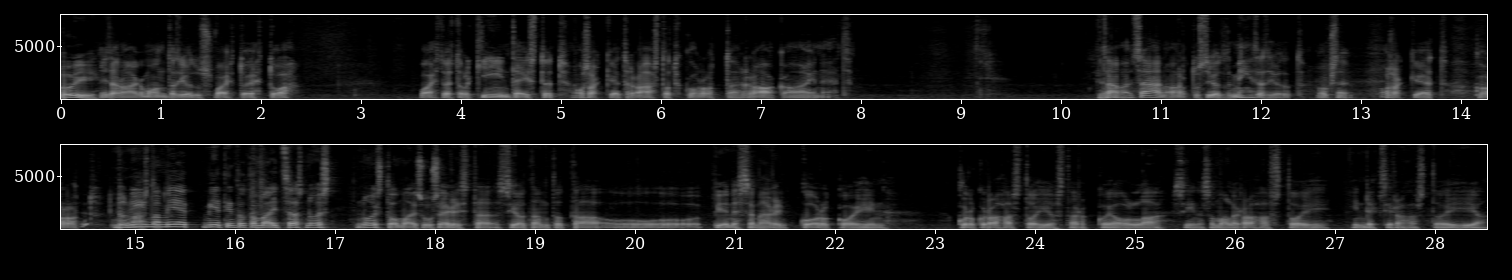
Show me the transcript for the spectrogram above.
Oi. Niitä on aika monta sijoitusvaihtoehtoa. Vaihtoehto oli kiinteistöt, osakkeet, rahastot, korot tai raaka-aineet. Sä, sähän Arttu sijoitat. Mihin sä sijoitat? Onko se osakkeet, korot, No niin, rahastot? mä mie- mietin, tota, mä itse asiassa noista, noista omaisuuseristä sijoitan tota, pienessä määrin korkoihin, korkorahastoihin, jos tarkkoja ollaan, siinä samalle rahastoihin, indeksirahastoihin ja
